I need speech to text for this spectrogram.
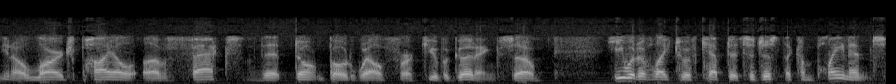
you know, large pile of facts that don't bode well for Cuba Gooding. So he would have liked to have kept it to just the complainant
